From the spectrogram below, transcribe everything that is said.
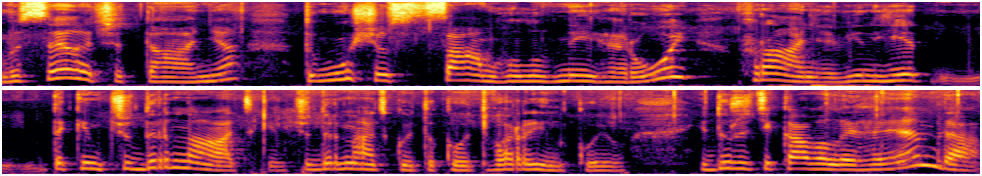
Веселе читання, тому що сам головний герой Франя він є таким чудернацьким, чудернацькою такою тваринкою. І дуже цікава легенда,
